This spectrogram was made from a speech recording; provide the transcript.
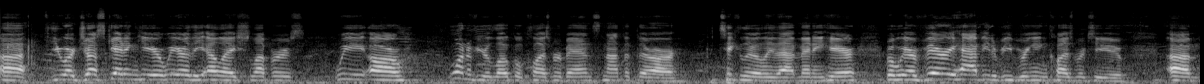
Uh, if you are just getting here, we are the LA Schleppers. We are one of your local klezmer bands. Not that there are particularly that many here, but we are very happy to be bringing klezmer to you. Um,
